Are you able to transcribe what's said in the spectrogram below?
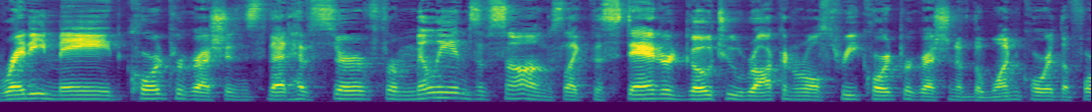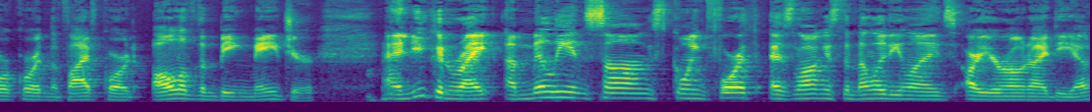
ready-made chord progressions that have served for millions of songs, like the standard go-to rock and roll three-chord progression of the one chord, the four chord, and the five chord, all of them being major. Mm-hmm. And you can write a million songs going forth as long as the melody lines are your own idea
